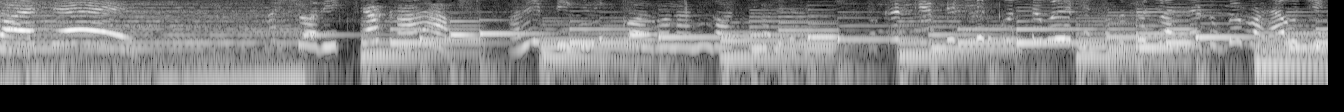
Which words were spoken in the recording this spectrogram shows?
করেছে। শরীরটা খারাপ। আমি পিকনিক করব না আমি ঘর চলে যাচ্ছি। তোকে কে পিকনিক করতে বলেছে? তোকে তো জলে ডুবে মরা উচিত।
